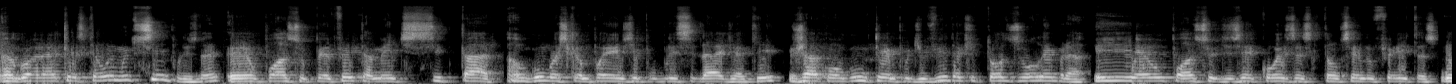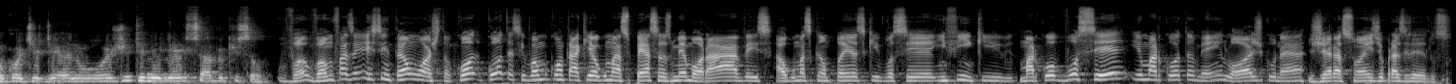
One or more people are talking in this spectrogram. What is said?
Agora, a questão é muito simples, né? Eu posso perfeitamente citar algumas campanhas de publicidade aqui, já com algum tempo de vida, que todos vão lembrar. E eu posso dizer coisas que estão sendo feitas no cotidiano hoje que ninguém sabe o que são. Vamos fazer isso então, Washington. Conta-se, vamos contar aqui algumas peças memoráveis, algumas campanhas que você, enfim, que marcou você e marcou também, lógico, né, gerações de brasileiros.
